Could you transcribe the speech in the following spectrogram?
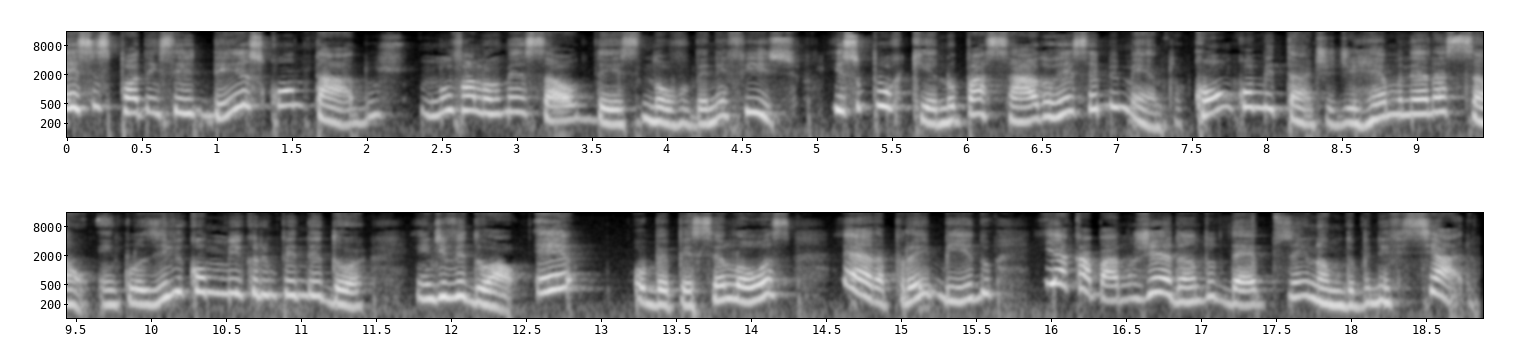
esses podem ser descontados no valor mensal desse novo benefício. Isso porque, no passado, o recebimento concomitante de remuneração, inclusive como microempreendedor individual e o BPC LOAS, era proibido e acabaram gerando débitos em nome do beneficiário.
